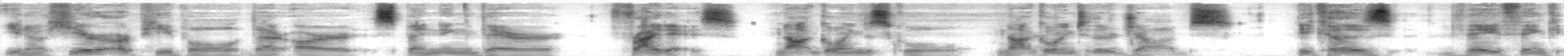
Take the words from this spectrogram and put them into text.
you know, here are people that are spending their Fridays not going to school, not going to their jobs, because they think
